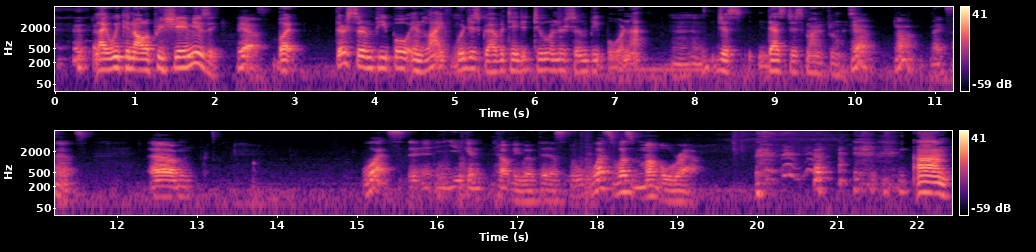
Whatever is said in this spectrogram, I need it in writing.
like we can all appreciate music. Yes. But there's certain people in life we're just gravitated to, and there's certain people we're not. Just that's just my influence. Yeah. No, makes sense. Um, what's and you can help me with this. What's what's mumble rap? Um,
